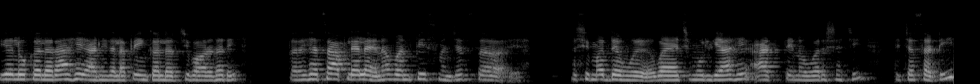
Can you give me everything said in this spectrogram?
येलो कलर आहे आणि त्याला पिंक कलरची बॉर्डर आहे. तर ह्याचा आपल्याला आहे ना वन पीस म्हणजेच अशी मध्यम वय वयाची मुलगी आहे आठ ते नऊ वर्षाची. तिच्यासाठी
